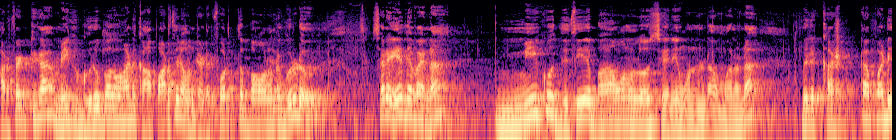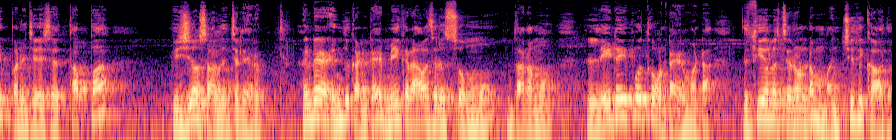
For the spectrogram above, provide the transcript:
పర్ఫెక్ట్గా మీకు గురు భగవాన్ కాపాడుతూనే ఉంటాడు. ఫోర్త్ భావన గురుడు. సరే ఏదేమైనా మీకు ద్వితీయ భావనలో శని ఉండడం వలన మీరు కష్టపడి పనిచేసే తప్ప విజయం సాధించలేరు. అంటే ఎందుకంటే మీకు రావాల్సిన సొమ్ము ధనము లేట్ అయిపోతూ ఉంటాయన్నమాట. ద్వితీయంలో శని ఉండడం మంచిది కాదు.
